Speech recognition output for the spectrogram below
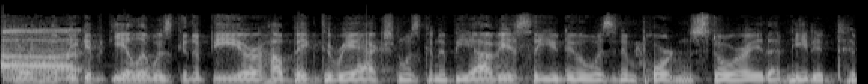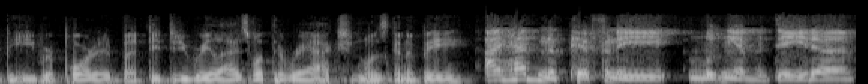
how uh, big of a deal it was going to be, or how big big the reaction was going to be. Obviously, you knew it was an important story that needed to be reported, but did you realize what the reaction was going to be? I had an epiphany looking at the data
